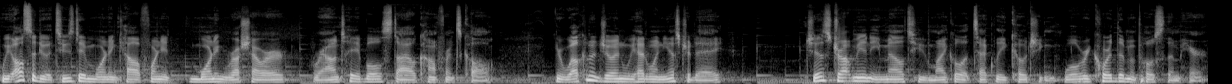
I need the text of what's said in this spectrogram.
We also do a Tuesday morning California morning rush hour roundtable style conference call. You're welcome to join. We had one yesterday. Just drop me an email to Michael at Tech Lead Coaching. We'll record them and post them here.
